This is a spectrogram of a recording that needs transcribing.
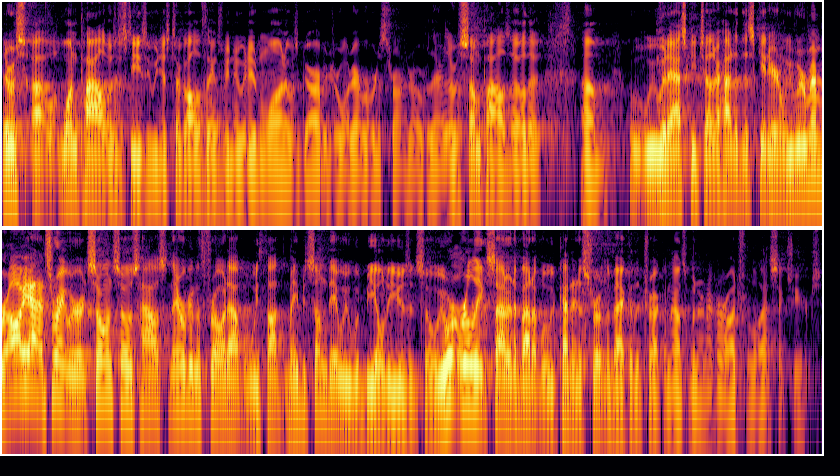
There was uh, one pile, it was just easy. We just took all the things we knew we didn't want. It was garbage or whatever. We're just throwing it over there. There were some piles, though, that um, we would ask each other, how did this get here? And we would remember, oh, yeah, that's right. We were at so and so's house, and they were going to throw it out, but we thought that maybe someday we would be able to use it. So we weren't really excited about it, but we kind of just threw it in the back of the truck, and been in our garage for the last six years.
